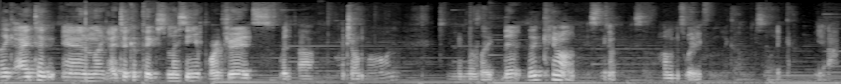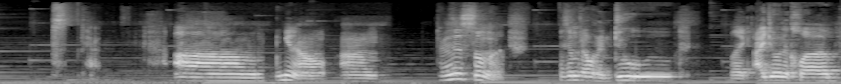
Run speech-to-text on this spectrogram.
Like I took and like I took a picture of my senior portraits with um, trombone, and it was like they, they came out nice. They out nice. I'm just waiting for them to come. So like yeah, yeah. Um, you know, um, there's just so much. There's so much I want to do. Like I joined a club.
